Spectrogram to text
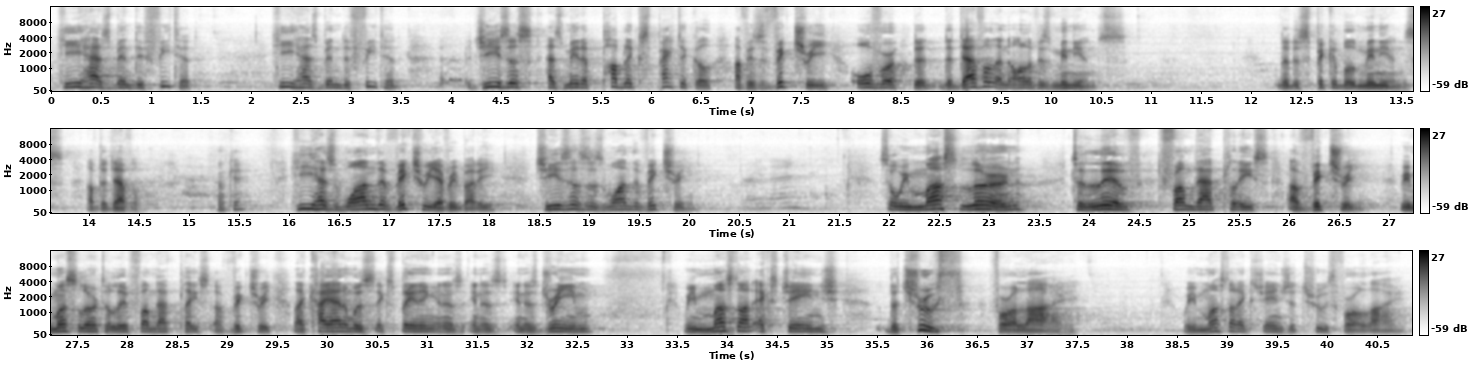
He has been defeated. He has been defeated. Jesus has made a public spectacle of his victory over the, the devil and all of his minions the despicable minions of the devil. Okay? He has won the victory, everybody. Jesus has won the victory. So we must learn to live from that place of victory. We must learn to live from that place of victory. Like Kayana was explaining in his, in his, in his dream, we must not exchange the truth for a lie. We must not exchange the truth for a lie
